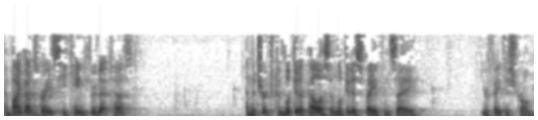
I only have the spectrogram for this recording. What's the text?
And by God's grace, he came through that test. And the church could look at Apelles and look at his faith and say, Your faith is strong.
